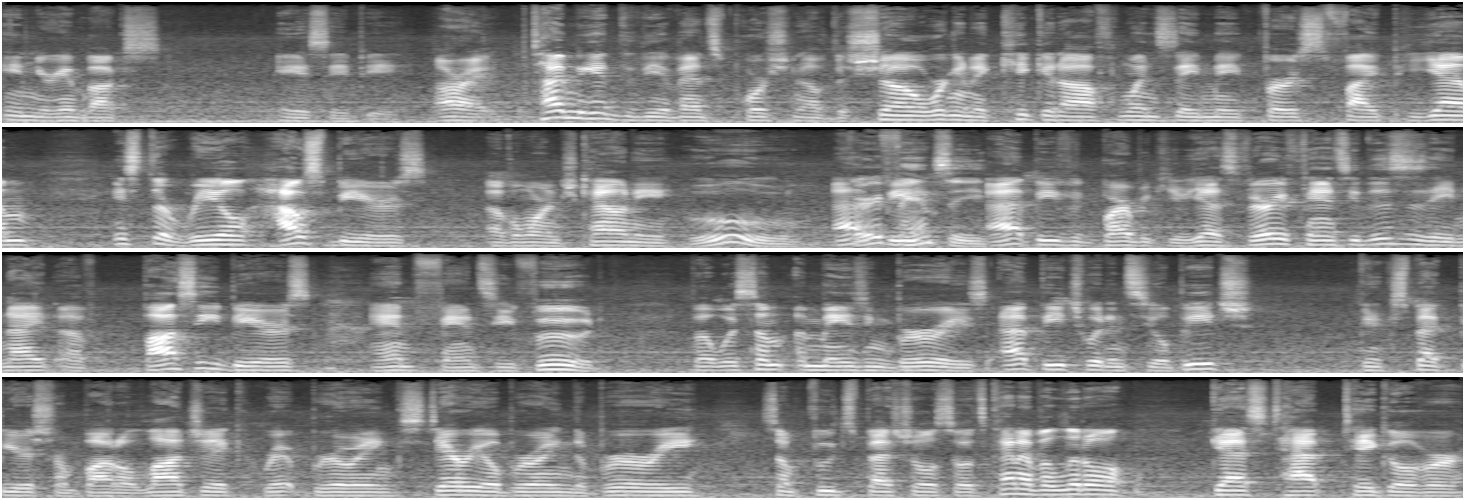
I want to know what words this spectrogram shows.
in your inbox ASAP. All right, time to get into the events portion of the show. We're going to kick it off Wednesday, May 1st, 5 p.m. It's the real house beers of Orange County. Ooh, very Beef- fancy. At Beefy Barbecue. Yes, very fancy. This is a night of bossy beers and fancy food. but with some amazing breweries. At Beachwood and Seal Beach, you can expect beers from Bottle Logic, Riip Brewing, Stereo Brewing, The Bruery, some food specials. So it's kind of a little guest tap takeover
